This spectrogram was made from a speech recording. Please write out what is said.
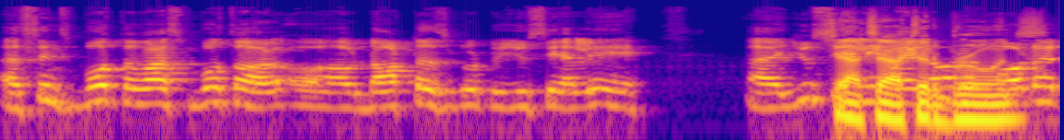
uh, since both of us, both our, our daughters go to UCLA, UCLA, Shouts out to the Bruins. Ordered,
